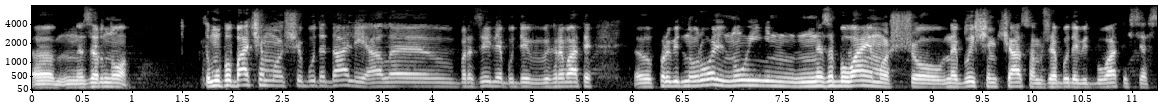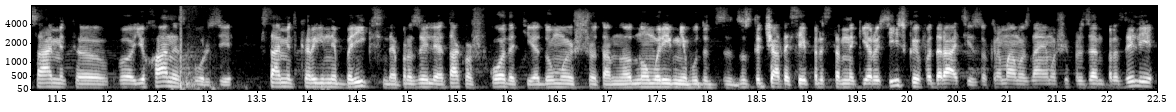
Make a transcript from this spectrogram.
е, зерно. Тому побачимо, що буде далі, але Бразилія буде вигравати е, провідну роль. Ну і не забуваємо, що в найближчим часом вже буде відбуватися саміт е, в Йоханнесбурзі, саміт країни БРІКС, де Бразилія також входить. Я думаю, що там на одному рівні будуть зустрічатися і представники Російської Федерації. Зокрема, ми знаємо, що президент Бразилії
